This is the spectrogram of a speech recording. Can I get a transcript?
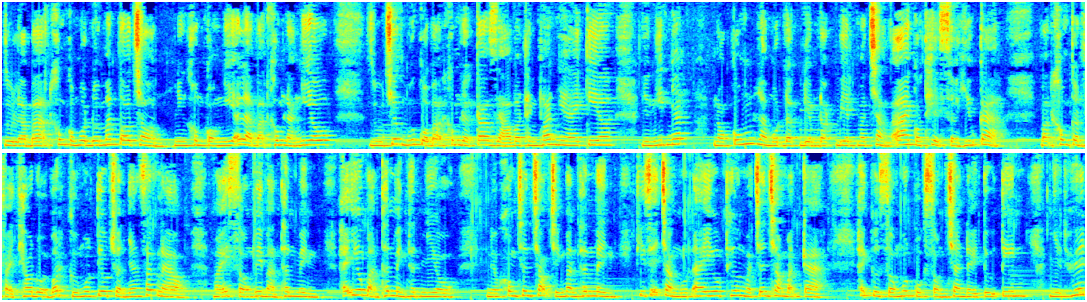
Dù là bạn không có một đôi mắt to tròn, nhưng không có nghĩa là bạn không đáng yêu. Dù chiếc mũi của bạn không được cao giáo và thanh thoát như ai kia, nhưng ít nhất nó cũng là một đặc điểm đặc biệt mà chẳng ai có thể sở hữu cả bạn không cần phải theo đuổi bất cứ một tiêu chuẩn nhan sắc nào. Mà hãy sống vì bản thân mình. Hãy yêu bản thân mình thật nhiều. Nếu không trân trọng chính bản thân mình, thì sẽ chẳng một ai yêu thương và trân trọng bạn cả. Hãy cứ sống một cuộc sống tràn đầy tự tin, nhiệt huyết,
